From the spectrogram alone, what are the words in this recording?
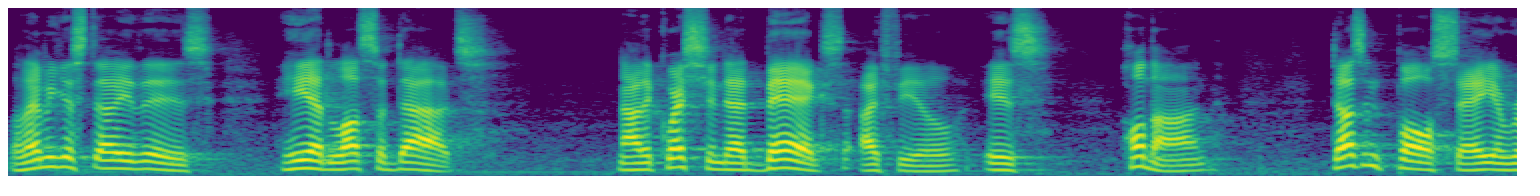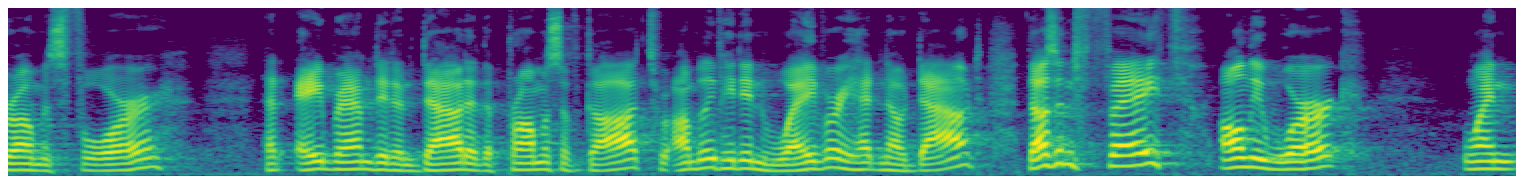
Well, let me just tell you this he had lots of doubts. Now, the question that begs, I feel, is hold on, doesn't Paul say in Romans 4 that Abraham didn't doubt at the promise of God through unbelief? He didn't waver, he had no doubt. Doesn't faith only work when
